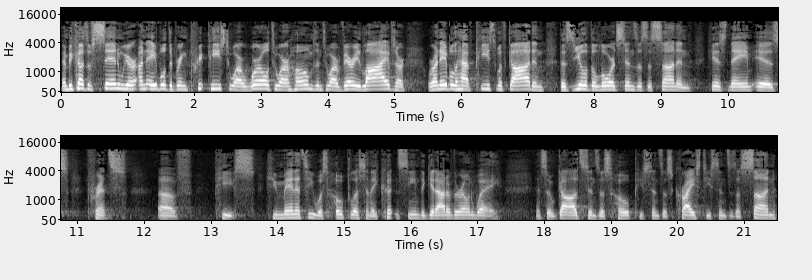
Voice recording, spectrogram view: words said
And because of sin, we are unable to bring peace to our world, to our homes, and to our very lives. Our we're unable to have peace with God, and the zeal of the Lord sends us a son, and his name is Prince of Peace. Humanity was hopeless, and they couldn't seem to get out of their own way. And so God sends us hope. He sends us Christ. He sends us a son.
